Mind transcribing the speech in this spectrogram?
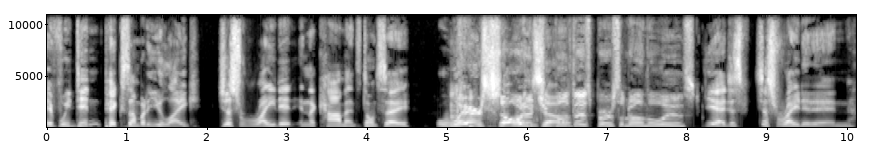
if we didn't pick somebody you like, just write it in the comments. Don't say where's so and so. Why didn't you put this person on the list? Yeah, just just write it in.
